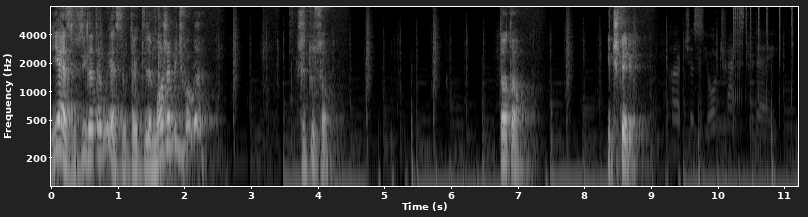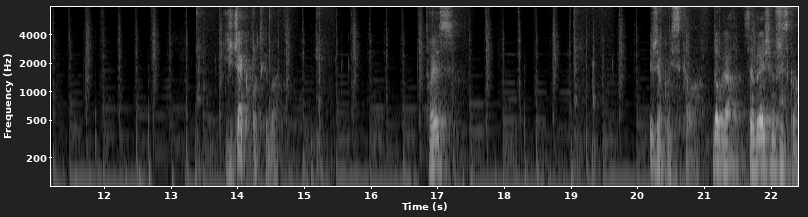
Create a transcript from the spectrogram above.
Jezus, ile tego jest? Tutaj tyle może być w ogóle? Że tu są. To to. I cztery. Jakiś jackpot chyba. To jest... Już jakoś skała. Dobra, zebraliśmy wszystko.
